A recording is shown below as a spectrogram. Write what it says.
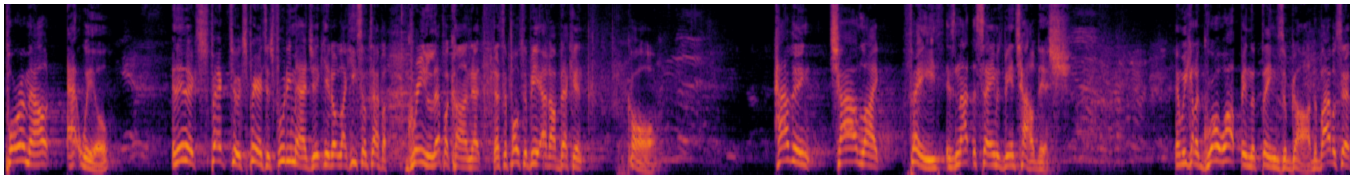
pour him out at will, and then expect to experience his fruity magic, you know, like he's some type of green leprechaun that, that's supposed to be at our beck and call. Having childlike faith is not the same as being childish. And we got to grow up in the things of God. The Bible said,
